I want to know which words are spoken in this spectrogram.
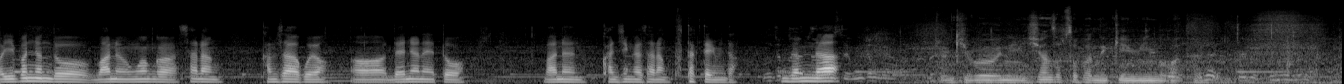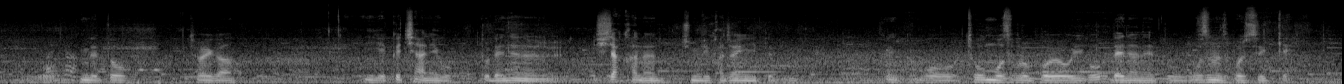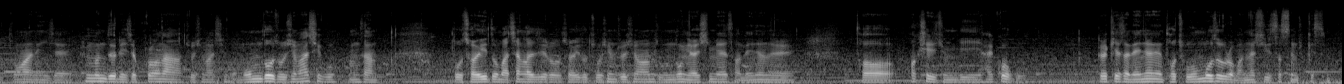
어, 이번 연도 많은 응원과 사랑 감사하고요. 어, 내년에 또 많은 관심과 사랑 부탁드립니다. 감사합니다. 좀 기분이 시원섭섭한 느낌인 것 같아요. 그리고 근데 또 저희가 이게 끝이 아니고 또 내년을 시작하는 준비 과정이기 때문에 그러니까 뭐 좋은 모습으로 보이고 내년에 또 웃으면서 볼 수 있게 동안에 이제 팬분들이 이제 코로나 조심하시고 몸도 조심하시고 항상 또 저희도 마찬가지로 저희도 조심조심하면서 운동 열심히 해서 내년을 더 확실히 준비할 거고 그렇게 해서 내년에 더 좋은 모습으로 만날 수 있었으면 좋겠습니다.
